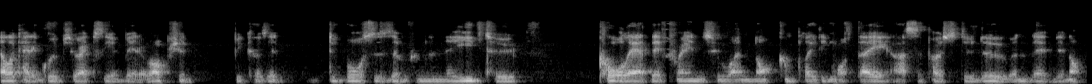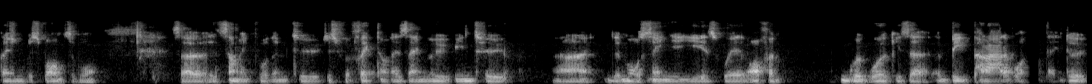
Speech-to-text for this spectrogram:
allocated groups are actually a better option because it divorces them from the need to call out their friends who are not completing what they are supposed to do and they're, they're not being responsible. So it's something for them to just reflect on as they move into uh, the more senior years where often group work is a, a big part of what they do.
